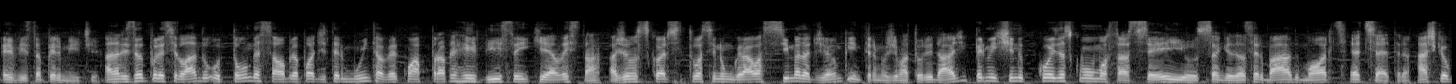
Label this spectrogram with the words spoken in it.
revista permite. Analisando por esse lado, o tom dessa obra pode ter muito a ver com a própria revista em que ela está. A Jump Square situa-se num grau acima da Jump em termos de maturidade, permitindo coisas como mostrar seios, sangue exacerbado, mortes, etc. Acho que eu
